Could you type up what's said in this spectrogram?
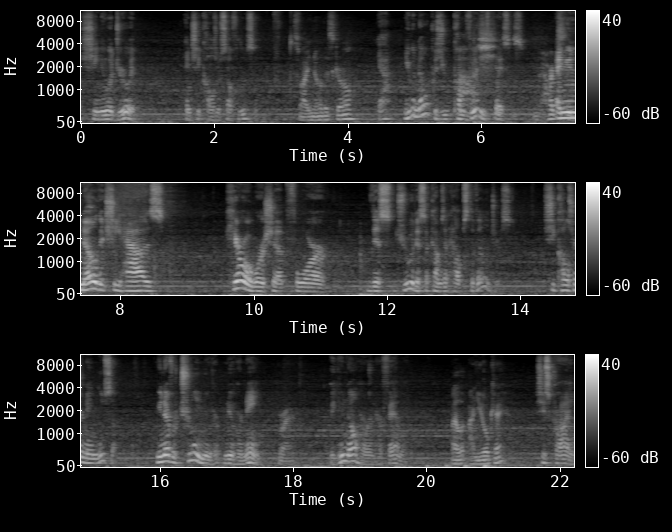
She knew a druid, and she calls herself Lusa. So I know this girl. Yeah, you would know because you come Ah, through these shit. places. My heart And you know that she has hero worship for this druidess that comes and helps the villagers. She calls her name Lusa. You never truly knew her, knew her name, Right. but you know her and her family. I, are you okay? She's crying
